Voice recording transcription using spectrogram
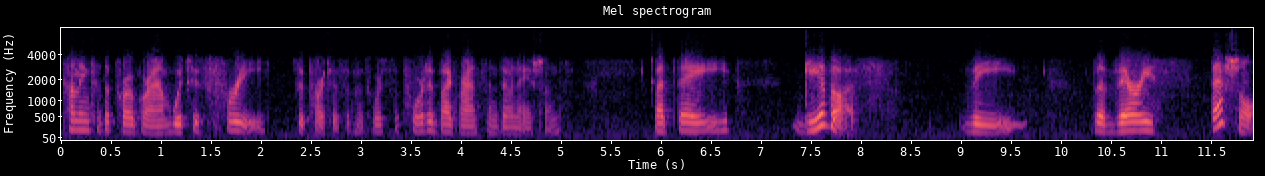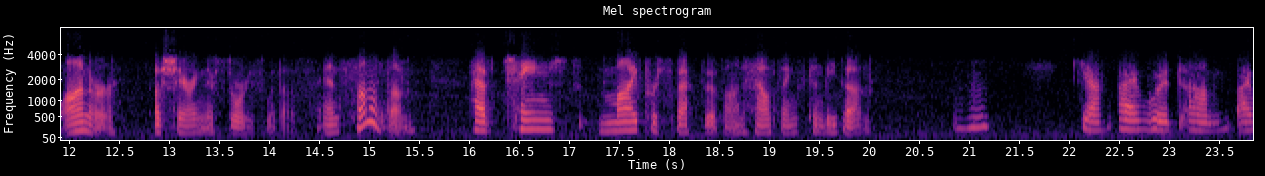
coming to the program, which is free to participants. We're supported by grants and donations, but they give us the the very special honor of sharing their stories with us. And some of them have changed my perspective on how things can be done. Mm-hmm. Yeah, I would. Um, I,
